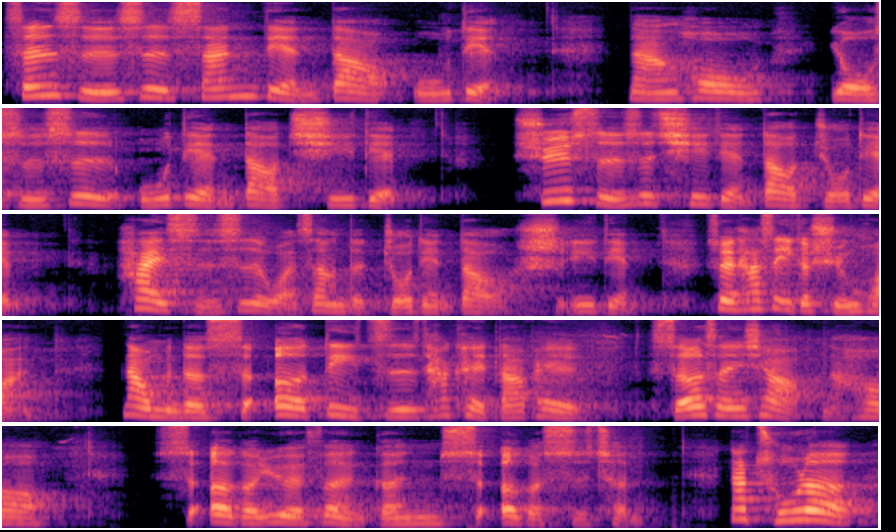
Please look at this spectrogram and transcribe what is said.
申时是三点到五点，然后酉时是五点到七点，戌时是七点到九点，亥时是晚上的九点到十一点，所以它是一个循环。那我们的十二地支，它可以搭配十二生肖，然后十二个月份跟十二个时辰。那除了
